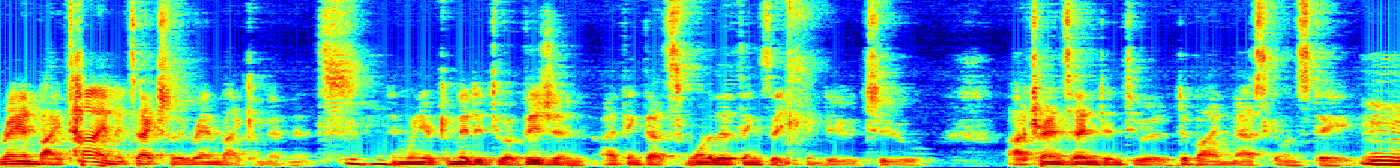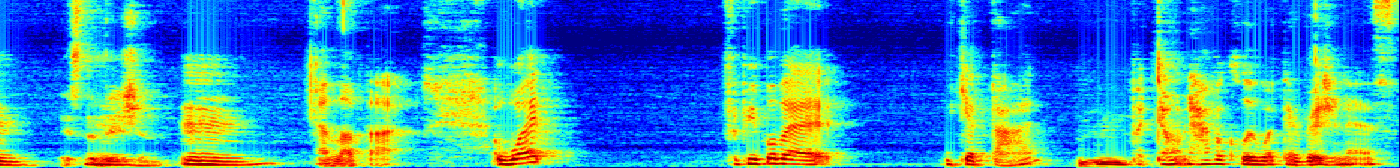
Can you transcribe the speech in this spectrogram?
ran by time it's actually ran by commitments mm-hmm. and when you're committed to a vision i think that's one of the things that you can do to uh, transcend into a divine masculine state mm. is the mm. vision mm. I love that. What for people that get that mm-hmm. but don't have a clue what their vision is?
